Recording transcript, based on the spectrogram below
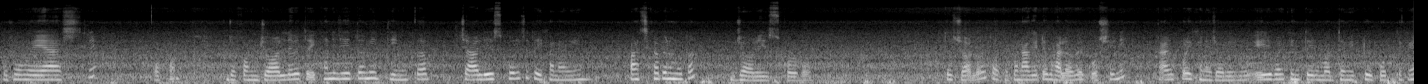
কষা হয়ে আসলে তখন যখন জল দেবে, তো এখানে যেহেতু আমি তিন কাপ চাল ইউজ করেছি, তো এখানে আমি পাঁচ কাপের মতন জল ইউজ করব। তো চলো ততক্ষণ আগে একটু ভালোভাবে কষে নিই, তারপর এখানে জল দেবো। এইবার কিন্তু এর মধ্যে আমি একটু উপর থেকে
